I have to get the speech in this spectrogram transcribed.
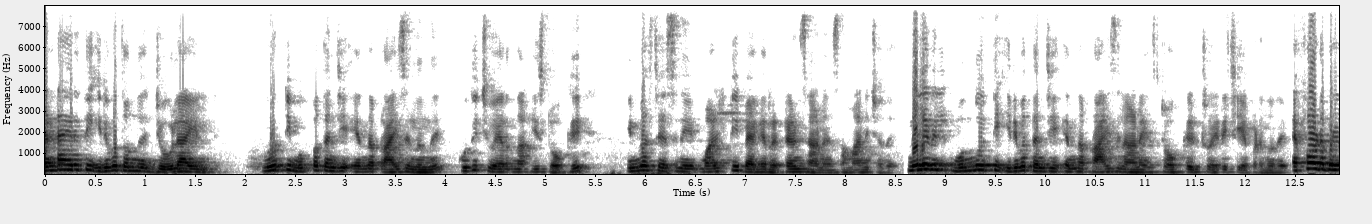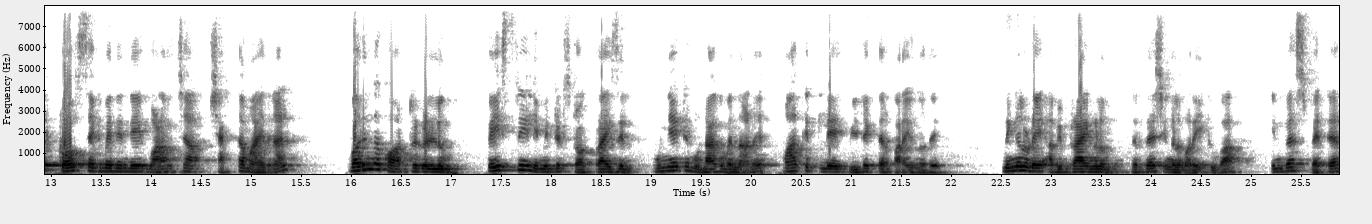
രണ്ടായിരത്തി ഇരുപത്തി ഒന്ന് ജൂലൈയിൽ നൂറ്റി മുപ്പത്തഞ്ച് എന്ന പ്രൈസിൽ നിന്ന് കുതിച്ചുയർന്ന ഈ സ്റ്റോക്ക് ഇൻവെസ്റ്റേഴ്സിന് മൾട്ടി ബാഗർ റിട്ടേൺസ് ആണ് സമ്മാനിച്ചത്. നിലവിൽ മുന്നൂറ്റി ഇരുപത്തഞ്ച് എന്ന പ്രൈസിലാണ് സ്റ്റോക്ക് ട്രേഡ് ചെയ്യപ്പെടുന്നത്. എഫോർഡബിൾ ക്ലോസ് സെഗ്മെന്റിന്റെ വളർച്ച ശക്തമായതിനാൽ വരുന്ന ക്വാർട്ടറുകളിലും ഫേസ് ത്രീ ലിമിറ്റഡ് സ്റ്റോക്ക് പ്രൈസിൽ മുന്നേറ്റം ഉണ്ടാകുമെന്നാണ് മാർക്കറ്റിലെ വിദഗ്ധർ പറയുന്നത്. നിങ്ങളുടെ അഭിപ്രായങ്ങളും നിർദ്ദേശങ്ങളും അറിയിക്കുക. Invest better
